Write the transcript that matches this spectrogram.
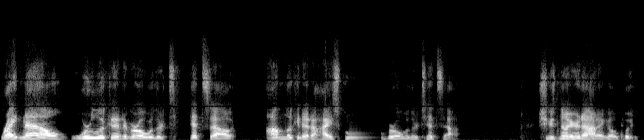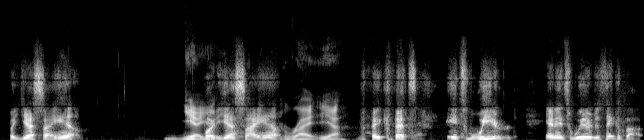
right now, we're looking at a girl with her tits out. I'm looking at a high school girl with her tits out. She goes, No, you're not. I go, But but yes, I am. Yeah. But yes, I am. right. Yeah. Like that's it's weird. And it's weird to think about.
